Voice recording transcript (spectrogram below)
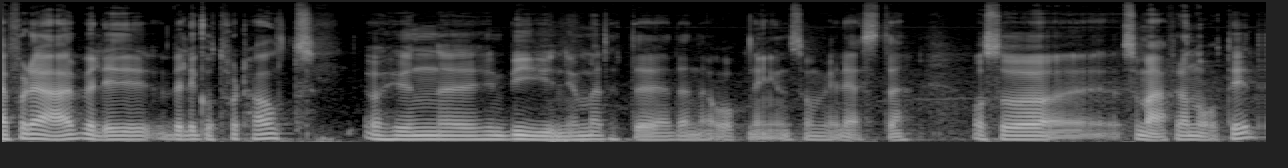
Ja, for det er veldig, veldig godt fortalt. Og hun, eh, hun begynner jo med dette, denne åpningen som vi leste, også, eh, som er fra nåtid.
